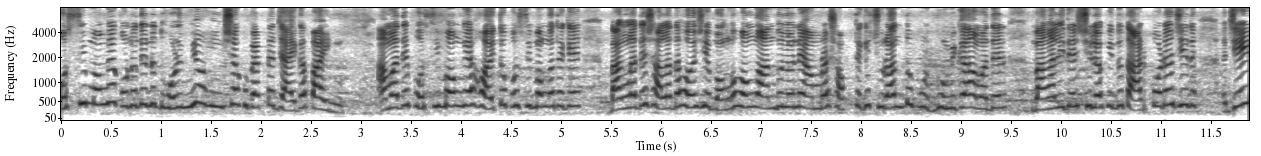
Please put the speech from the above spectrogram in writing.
পশ্চিমবঙ্গে কোনোদিনও ধর্মীয় হিংসা খুব একটা জায়গা পায়নি আমাদের পশ্চিমবঙ্গে হয়তো পশ্চিমবঙ্গ থেকে বাংলাদেশ আলাদা হয়েছে, বঙ্গভঙ্গ আন্দোলনে আমরা সব থেকে চূড়ান্ত ভূমিকা আমাদের বাঙালিদের ছিল, কিন্তু তারপরেও যে, যেই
